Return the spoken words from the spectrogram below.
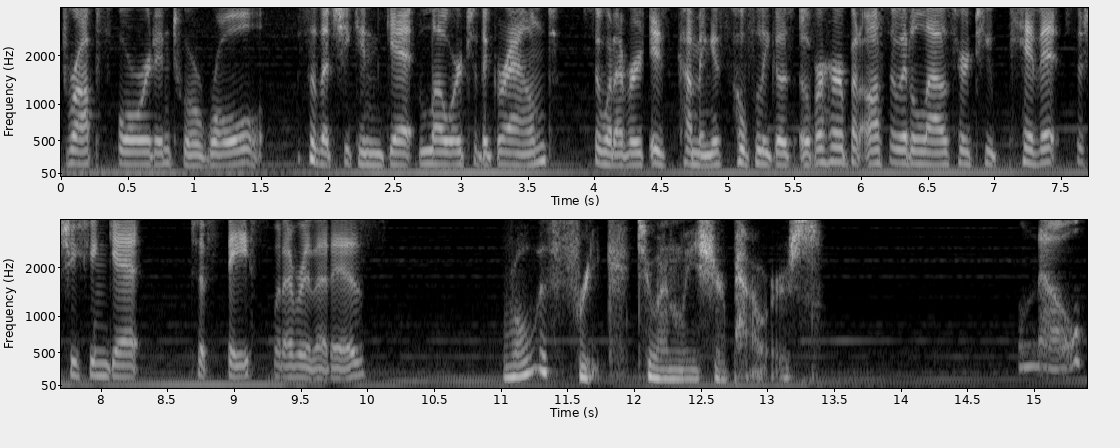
drops forward into a roll so that she can get lower to the ground. So whatever is coming is hopefully goes over her, but also it allows her to pivot so she can get to face whatever that is. Roll with Freak to unleash your powers. Oh no.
